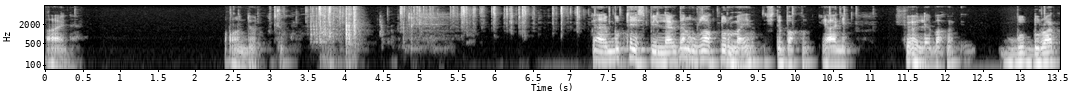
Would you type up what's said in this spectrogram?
aynen 14 buçuk Yani bu tesbihlerden uzak durmayın. İşte bakın yani şöyle bakın. Bu durak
